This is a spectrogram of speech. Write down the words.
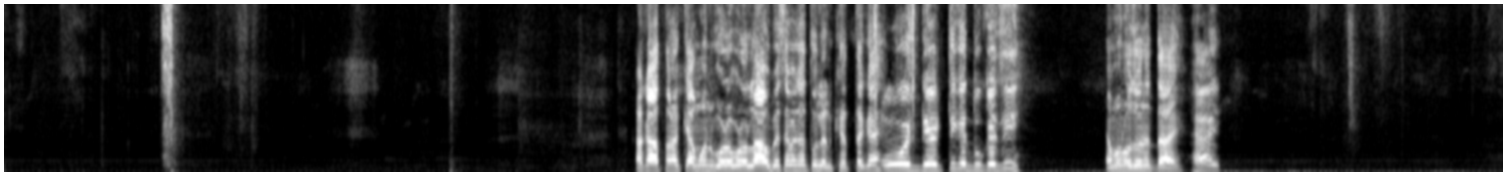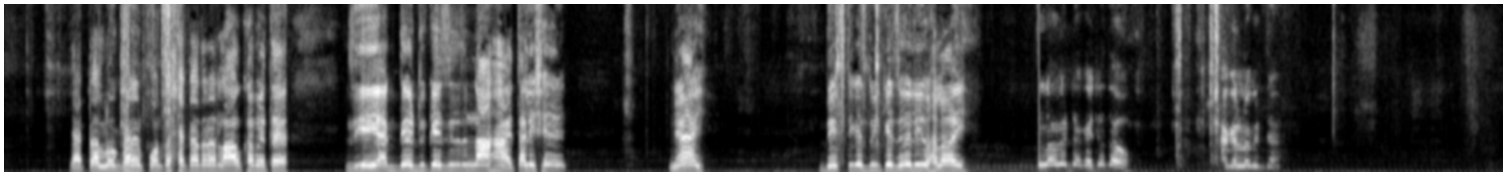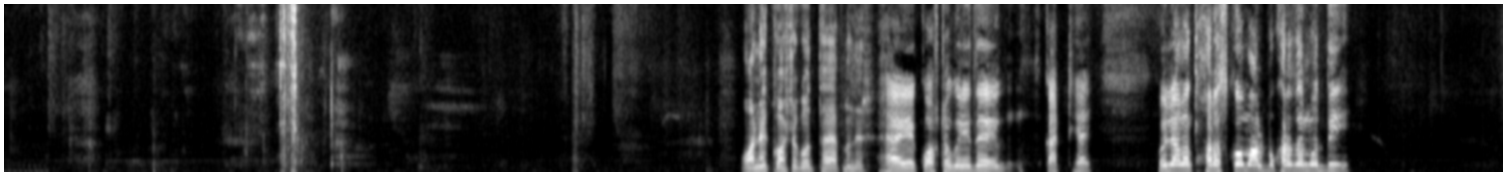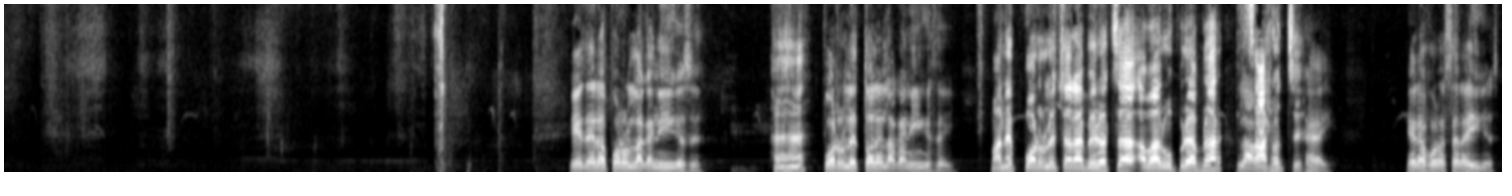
কাকা আপনারা কেমন বড় বড় লাউ বেছে বেছে তুলেন ক্ষেত থেকে? ওই দেড় থেকে দু কেজি। এমন ওজনের তাই? হ্যাঁ। একটা লোক ধরেন পঞ্চাশ ষাট টাকা লাউ খাবে তা যে এই এক দেড় দু কেজি যদি না হয় তাহলে সে নেয়। দেড় থেকে দুই কেজি হলেই ভালো হয়। লগেরটা কেটে দাও। আগের লগেরটা। অনেক কষ্ট করতে হয় আপনাদের। হ্যাঁ এ কষ্ট করে এতে কাটতে হয়। হইলে আমার খরচ কম অল্প খরচের মধ্যেই। এদের পরল লাগানি হয়ে গেছে। হ্যাঁ হ্যাঁ। পটলের তলে লাগানি নিয়ে গেছে। মানে পটলের চারা বের হচ্ছে আবার উপরে আপনার চাষ হচ্ছে। হ্যাঁ। এরা ফরা চারা হয়ে গেছে।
